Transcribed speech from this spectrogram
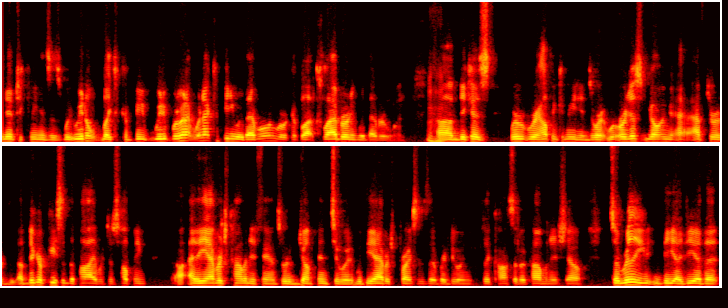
NFT comedians is we, we don't like to compete. We, we're not we're not competing with everyone. We're collaborating with everyone mm-hmm. um, because we're, we're helping comedians. We're, we're just going after a bigger piece of the pie, which is helping uh, the average comedy fan sort of jump into it with the average prices that we're doing for the cost of a comedy show. So really, the idea that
